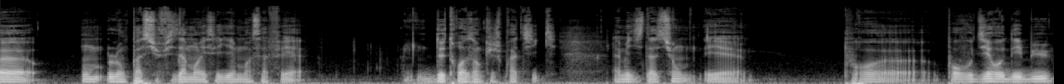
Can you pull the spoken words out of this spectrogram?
euh, l'ont pas suffisamment essayé. Moi, ça fait 2-3 ans que je pratique la méditation et euh, pour, pour vous dire au début,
